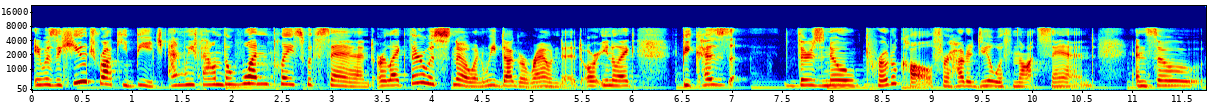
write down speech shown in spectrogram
it was a huge rocky beach and we found the one place with sand or like there was snow and we dug around it or you know like because there's no protocol for how to deal with not sand. And so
